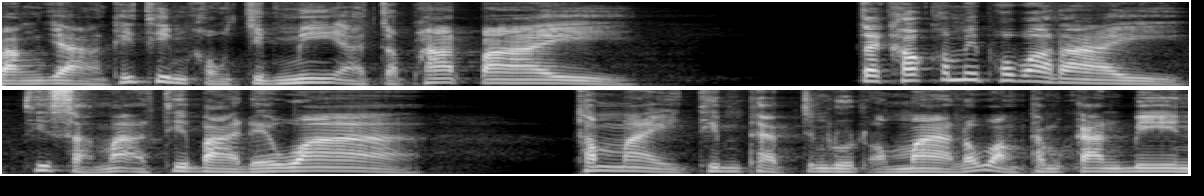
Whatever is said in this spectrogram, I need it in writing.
บางอย่างที่ทีมของจิมมี่อาจจะพลาดไป แต่เขาก็ไม่พบอะไรที่สามารถอธิบายได้ว่า ทำไมทีมแท็บจึงหลุดออกมาระหว่างทำการบิน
